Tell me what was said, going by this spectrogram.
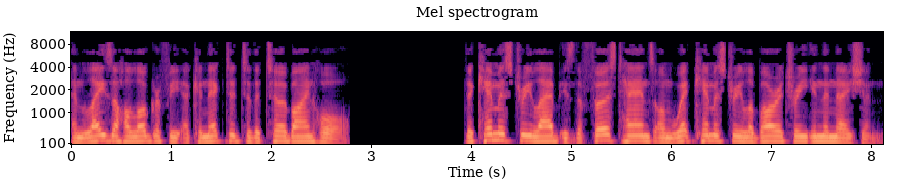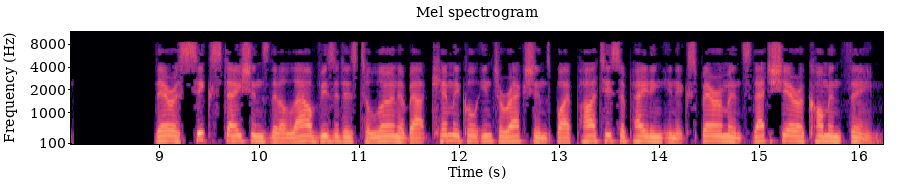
and laser holography are connected to the turbine hall. The Chemistry Lab is the first hands-on wet chemistry laboratory in the nation. There are six stations that allow visitors to learn about chemical interactions by participating in experiments that share a common theme.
